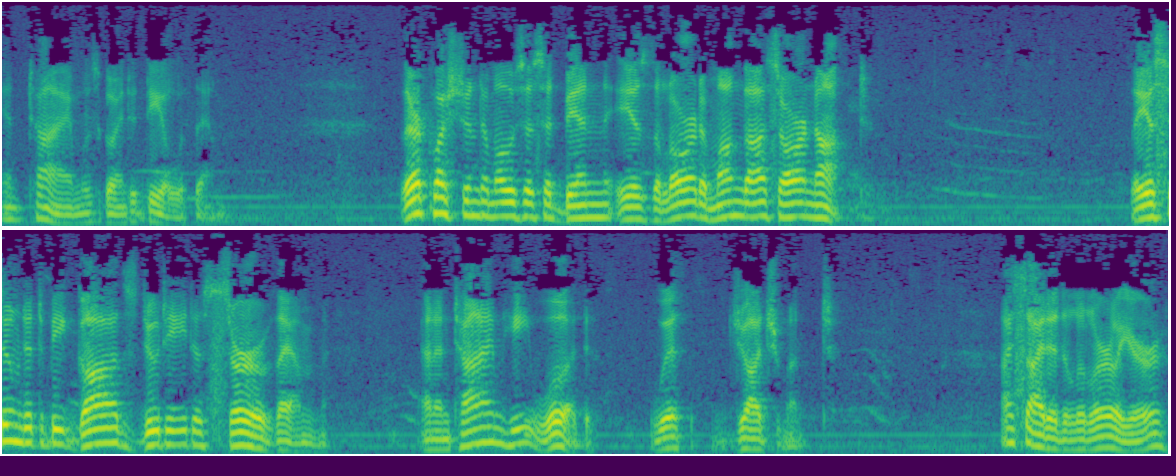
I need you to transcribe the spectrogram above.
in time was going to deal with them. Their question to Moses had been, is the Lord among us or not? They assumed it to be God's duty to serve them, and in time He would with judgment. I cited a little earlier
